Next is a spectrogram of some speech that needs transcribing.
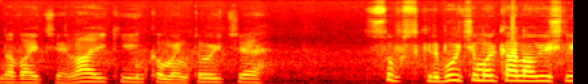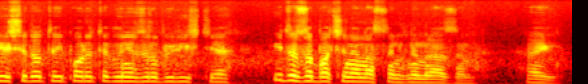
dawajcie lajki, komentujcie. Subskrybujcie mój kanał, jeśli jeszcze do tej pory tego nie zrobiliście. I do zobaczenia następnym razem. Hej!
